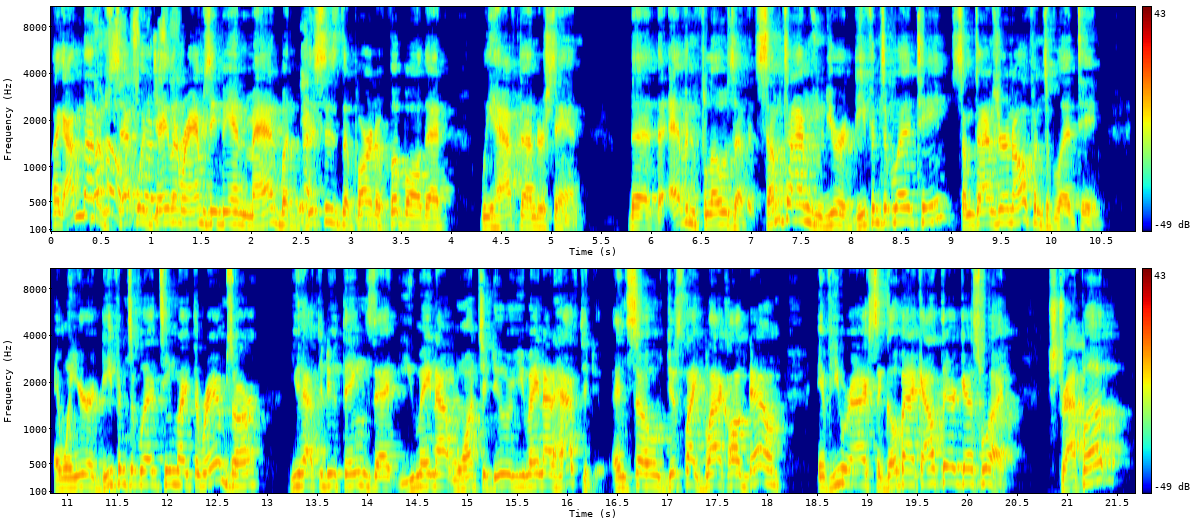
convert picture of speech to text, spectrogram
Like, I'm not no, upset no, with Jalen Ramsey being mad, but yeah. this is the part of football that we have to understand the the ebb and flows of it. Sometimes you're a defensive led team, sometimes you're an offensive led team, and when you're a defensive led team like the Rams are, you have to do things that you may not want to do or you may not have to do. And so, just like Black Hawk Down, if you were asked to go back out there, guess what? Strap up,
